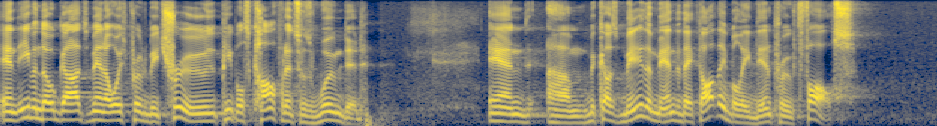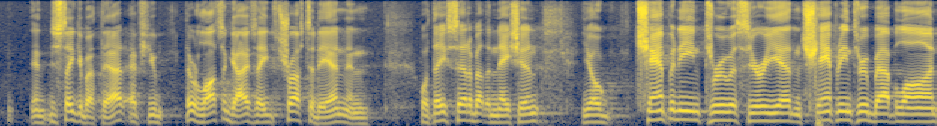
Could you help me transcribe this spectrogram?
And even though God's men always proved to be true, people's confidence was wounded. And um, because many of the men that they thought they believed in proved false. And just think about that. If you, there were lots of guys they trusted in, and what they said about the nation, you know, championing through Assyria and championing through Babylon.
